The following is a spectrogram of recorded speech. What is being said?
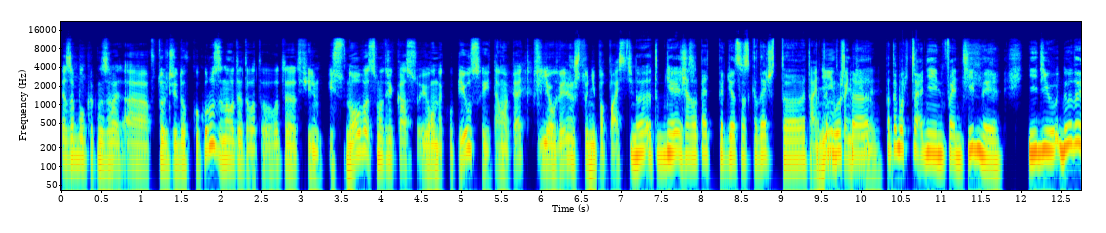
Я забыл, как называется, а, вдоль рядов кукурузы, ну вот это вот, вот этот фильм. И снова смотри кассу, и он окупился, и там опять, я уверен, что не попасть. Ну, это мне сейчас опять придется сказать, что это Они потому, что, потому что они инфантильные. Идио... Ну,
